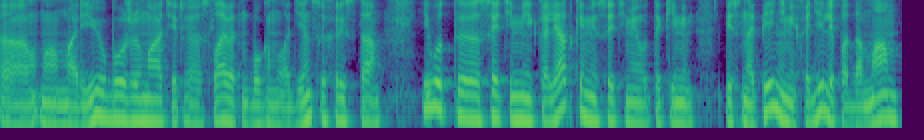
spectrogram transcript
Марию, Божию Матерь, славят Бога Младенца Христа. И вот с этими колядками, с этими вот такими песнопениями ходили по домам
